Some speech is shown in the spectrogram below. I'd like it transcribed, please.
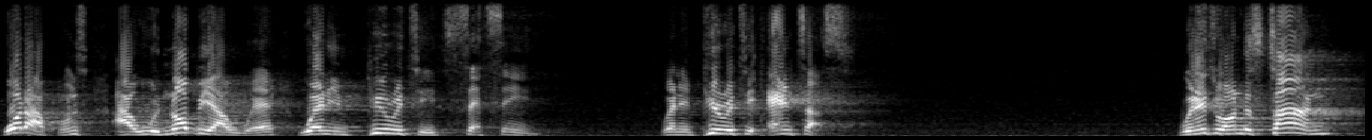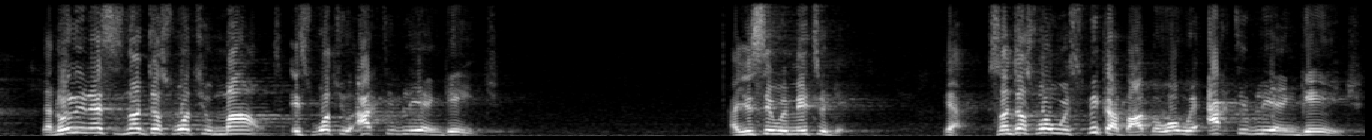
what happens? I will not be aware when impurity sets in, when impurity enters. We need to understand that holiness is not just what you mouth, it's what you actively engage. Are you still with me today? Yeah. It's not just what we speak about, but what we actively engage.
